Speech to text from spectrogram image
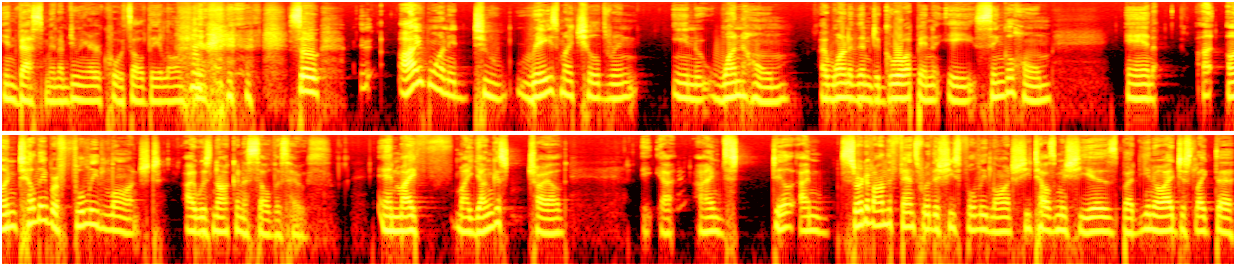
investment. I'm doing air quotes all day long here. so I wanted to raise my children in one home. I wanted them to grow up in a single home, and uh, until they were fully launched, I was not going to sell this house. And my my youngest child, I'm still I'm sort of on the fence whether she's fully launched. She tells me she is, but you know I just like to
